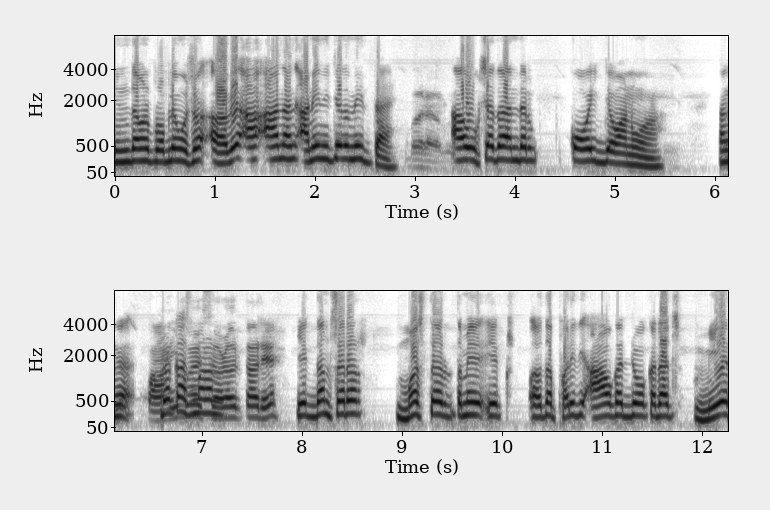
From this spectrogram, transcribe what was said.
નિંદામાં પ્રોબ્લેમ ઓછો. હવે આની નીચે તો નહીં જ થાય. આ ઉગશે તો અંદર કોઈ જ જવાનું રહે. એકદમ સરળ મસ્ત. તમે એક ફરીથી આ વખત જો કદાચ મેર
